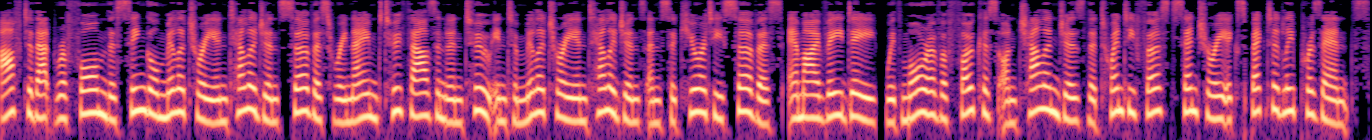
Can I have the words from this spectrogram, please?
After that reform the single Military Intelligence Service renamed 2002 into Military Intelligence and Security Service with more of a focus on challenges the 21st century expectedly presents.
